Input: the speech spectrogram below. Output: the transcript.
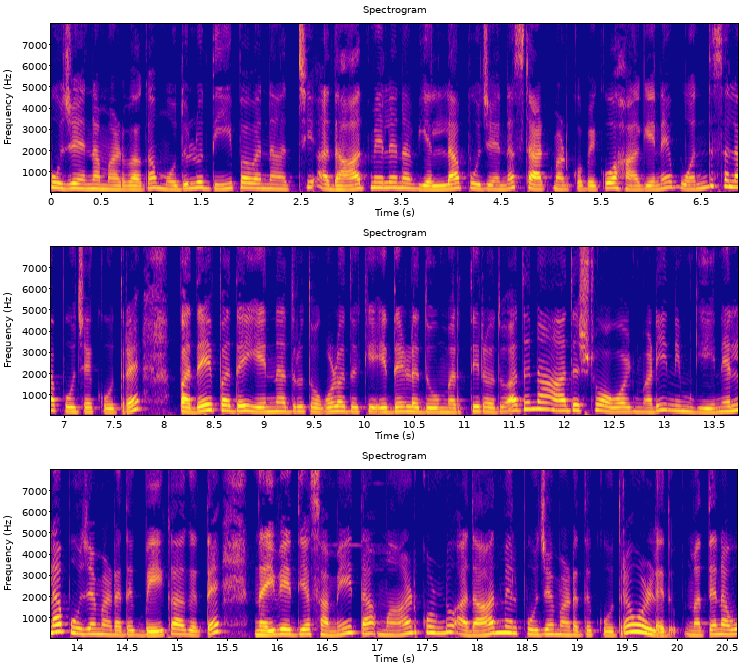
ಪೂಜೆಯನ್ನು ಮಾಡುವಾಗ ಮೊದಲು ದೀಪವನ್ನು ಹಚ್ಚಿ ಅದಾದಮೇಲೆ ನಾವು ಎಲ್ಲ ಪೂಜೆಯನ್ನು ಸ್ಟಾರ್ಟ್ ಮಾಡ್ಕೋಬೇಕು. ಹಾಗೆಯೇ ಒಂದು ಸಲ ಪೂಜೆ ಕೂತ್ರೆ ಪದೇ ಪದೇ ಏನಾದರೂ ತೊಗೊಳೋದಕ್ಕೆ ಎದೆಳೋದು ಮರ್ತಿರೋದು ಅದನ್ನು ಆದಷ್ಟು ಅವಾಯ್ಡ್ ಮಾಡಿ ನಿಮ್ಗೆ ಏನೆಲ್ಲ ಪೂಜೆ ಮಾಡೋದಕ್ಕೆ ಬೇಕಾಗುತ್ತೆ ನೈವೇದ್ಯ ಸಮೇತ ಮಾಡಿಕೊಂಡು ಅದಾದಮೇಲೆ ಪೂಜೆ ಮಾಡೋದಕ್ಕೆ ಕೂತ್ರೆ ಒಳ್ಳೆಯದು ಮತ್ತು ನಾವು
